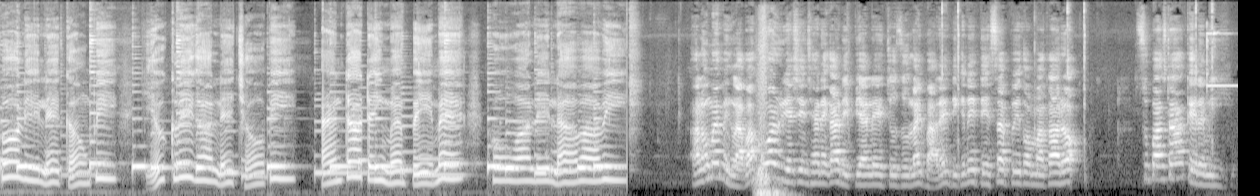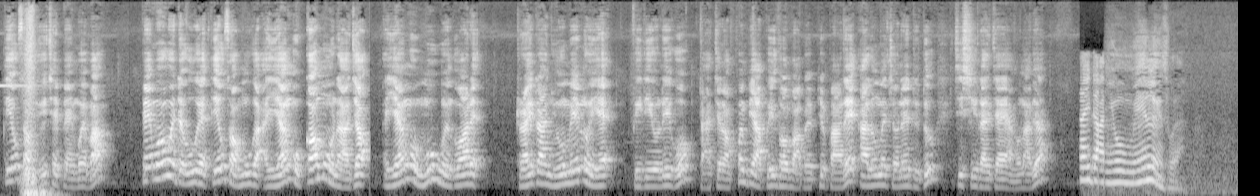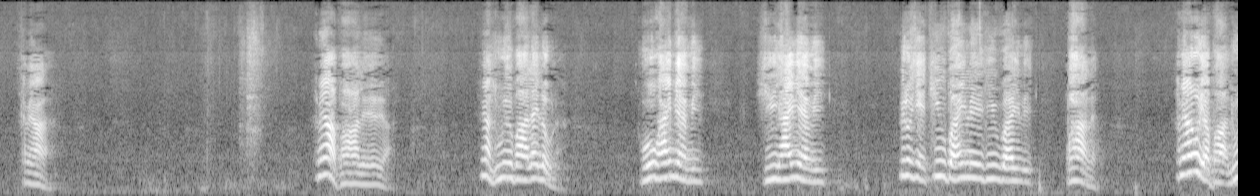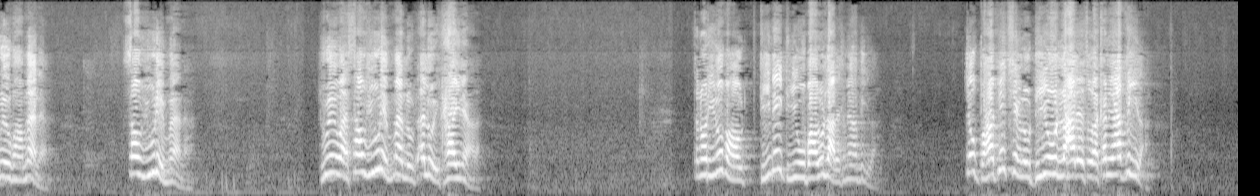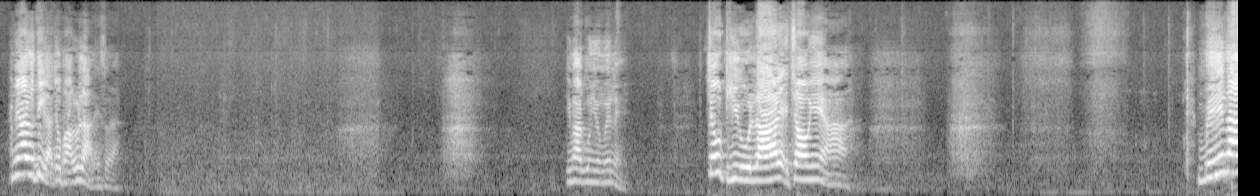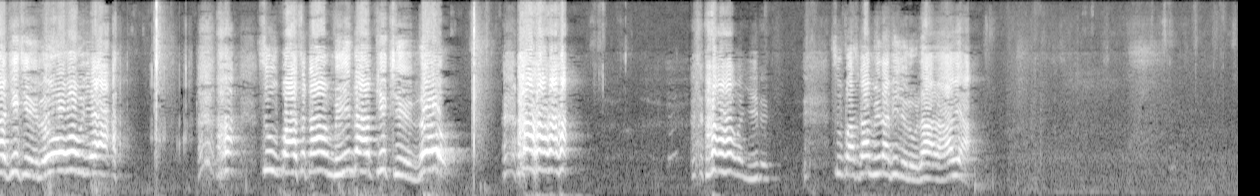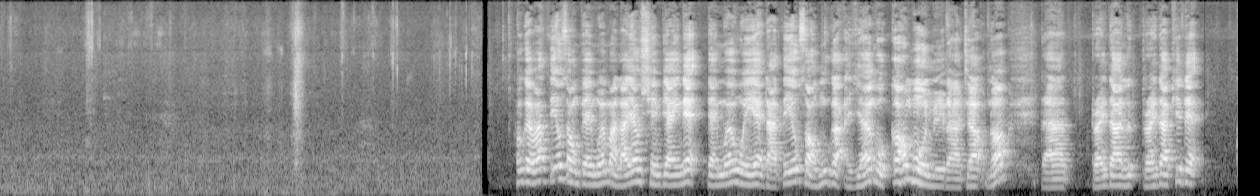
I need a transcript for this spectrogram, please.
ပေါ်လေးလဲကောင်းပြီးရုပ်ကလေးကလည်းချော်ပြီးအန်တာတိန်မန်ပေးမယ်ဟိုဝါလေးလာပါပြီအားလုံးပဲမင်္ဂလာပါဟိုဝါ reaction channel ကနေပြန်လဲကြိုဆိုလိုက်ပါတယ်ဒီကနေ့တင်ဆက်ပေးသွားမှာကတော့ Superstar Academy တရုတ်ဆောင်ရွေးချယ်ပြိုင်ပွဲမှာပြိုင်ပွဲဝင်တဦးရဲ့တရုတ်ဆောင်မှုကအရန်ကိုကောင်းမွန်တာကြောင့်အရန်ကိုမှုဝင်သွားတဲ့ Director ညိုမင်းလွင်ရဲ့ဗီဒီယိုလေးကိုဒါကျွန်တော်ဖွင့်ပြပေးသွားမှာပဲဖြစ်ပါတယ်အားလုံးပဲကျွန်တော်နဲ့အတူတူကြည့်ရှုလိုက်ကြရအောင်လားဗျာ ရိုက်တာညိုမင်းလွင်ဆိုတာခင်ဗျားလားခင်ဗျားဘာလဲဗျခင်ဗျားလူတွေဘာလိုက်လုံလားငိုပိုင်းပြန်ပြီရီဟိုင်းပြန်ပြီပြီးလို့ရှိရင်ကျူပိုင်းလေးကျူပိုင်းလေးဘာလဲခင်ဗျားတို့တွေကဘာလူတွေဘာမှတ်လဲစောက်ယူတွေမှတ်လားလူတွေကစောက်ယူတွေမှတ်လို့အဲ့လိုခိုင်းနေတာလားကျွန်တော်ဒီတော့ဘာလို့ဒီနေ့ဒီကိုဘာလို့လာလဲခင်ဗျားသိလား ကျုပ်ဘာဖြစ်ချင်လို့ဒီလိုလာတယ်ဆိုတာခင်ဗျားသိလားခင်ဗျားတို့သိလားကျုပ်ဘာလို့လာလဲဆိုတာဒီမှာကိုညုံမင်းလေကျုပ်ဒီကိုလာတဲ့အကြောင်းရင်းဟာမင်းသားဖြစ်ချင်လို့ဗျာဟာစူပါစတားမင်းသားဖြစ်ချင်လို့ဟာဟာဟာဟာမကြီးတယ် စူပါစကားမင်းသားဖြစ်ချင်လို့လာတာဗျ ဟုတ်ကဲ့ပါတရုတ်ဆောင်ပြိုင်ပွဲမှာလာရောက်ရှင်ပြိုင်တဲ့ပြိုင်ပွဲဝင်ရဲ့ဒါတရုတ်ဆောင်မှုကအရန်ကိုကောင်းမွန်နေတာကြောင့်เนาะဒါ driver driver ဖြစ်တဲ့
